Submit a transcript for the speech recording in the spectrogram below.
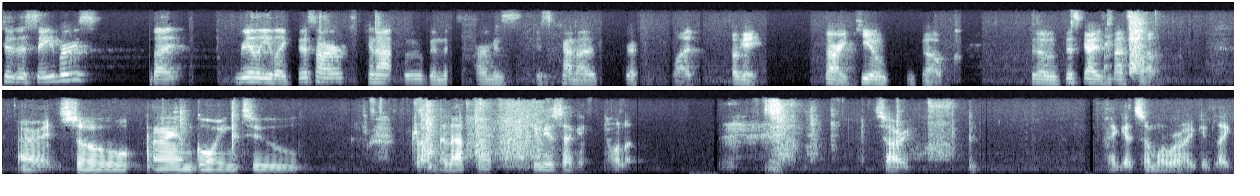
to the sabers, but really, like this arm cannot move, and this arm is just kind of dripping blood. Okay, sorry, Kyo, go. So this guy's messed up. All right, so I am going to drop my laptop. Give me a second. Hold up. Sorry. I get somewhere where I could like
